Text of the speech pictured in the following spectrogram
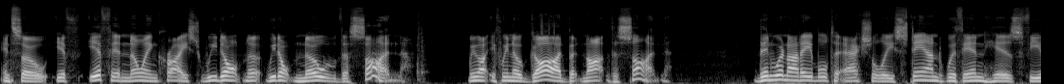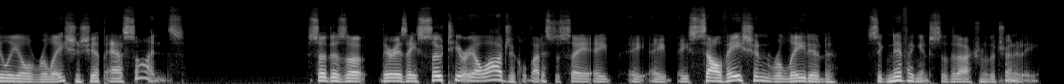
And so if if in knowing Christ we don't know we don't know the Son, we might, if we know God but not the Son, then we're not able to actually stand within his filial relationship as sons. So there's a there is a soteriological, that is to say, a, a, a salvation related significance to the doctrine of the Trinity.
